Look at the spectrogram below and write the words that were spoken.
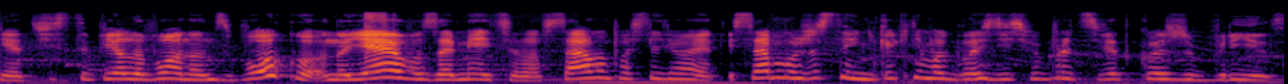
Нет, чисто белый вон он сбоку, но я его заметила в самый последний момент. И самый ужасный никак не могла здесь выбрать цвет кожи Бриз.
